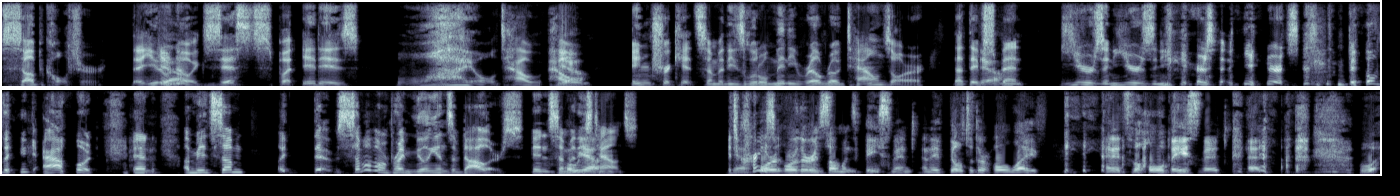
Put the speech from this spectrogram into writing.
subculture that you don't Yeah. know exists, but it is wild how how Yeah. intricate some of these little mini railroad towns are that they've Yeah. spent years and years and years and years building out. And I mean, some like there- some of them are probably millions of dollars in some Oh, of these yeah. towns. It's Yeah. crazy. Or, or they're in someone's basement and they've built it their whole life, and it's the whole basement. And what,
